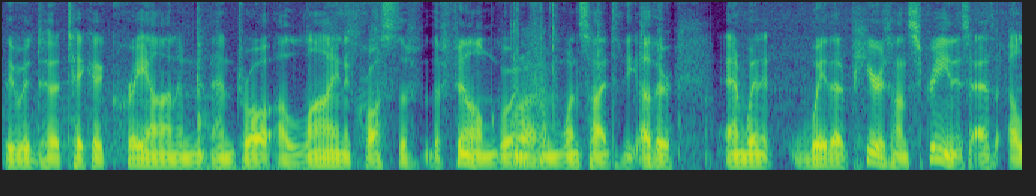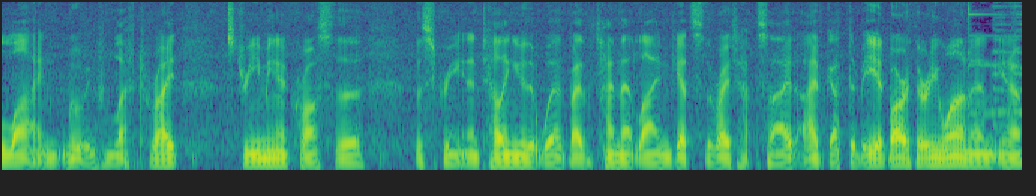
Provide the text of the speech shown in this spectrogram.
they would uh, take a crayon and, and draw a line across the, the film going Right. from one side to the other. And when it way that appears on screen is as a line moving from left to right, streaming across the the screen and telling you that when, by the time that line gets to the right side, I've got to be at bar 31. And, you know,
